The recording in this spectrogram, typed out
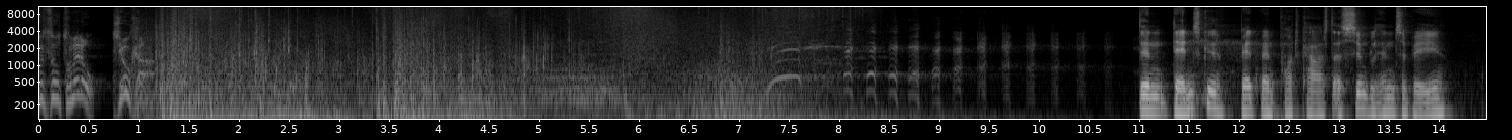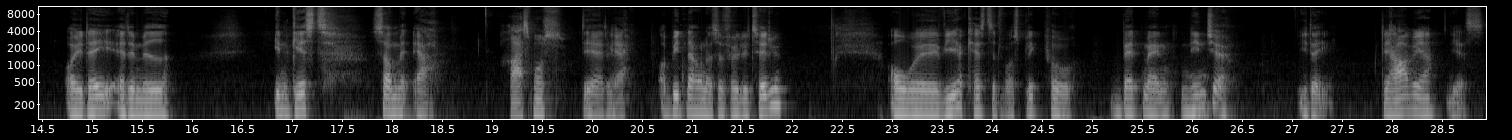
物を止めろジョーカー Den danske Batman-podcast er simpelthen tilbage, og i dag er det med en gæst, som er, Rasmus. det er det, Ja. og mit navn er selvfølgelig Teddy, og øh, vi har kastet vores blik på Batman Ninja i dag. Det har vi, ja. Yes.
